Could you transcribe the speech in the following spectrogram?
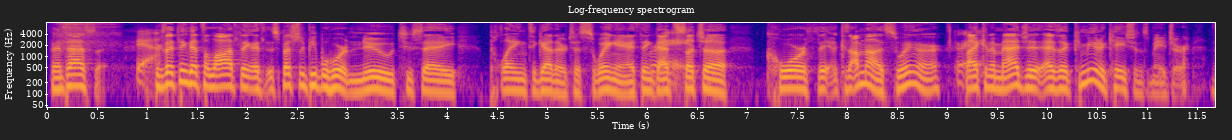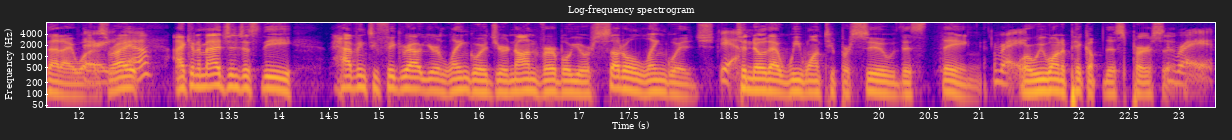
fantastic. Yeah. because I think that's a lot of things, especially people who are new to say playing together to swinging. I think that's such a core thing because I'm not a swinger, but I can imagine as a communications major that I was, right? go. I can imagine just the having to figure out your language, your nonverbal, your subtle language Yeah. to know that we want to pursue this thing, Right. Or we want to pick up this person, Right.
